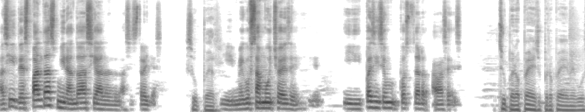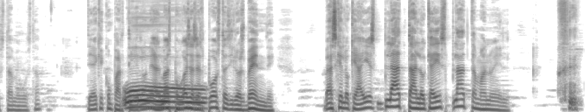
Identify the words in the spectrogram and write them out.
así, de espaldas mirando hacia las estrellas. súper, Y me gusta mucho ese. Y pues hice un póster a base de ese. súper OP, súper OP, me gusta, me gusta. Tiene que compartirlo y además póngase a hacer Uh. postes y los vende. Veas que lo que hay es plata, lo que hay es plata, Manuel.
